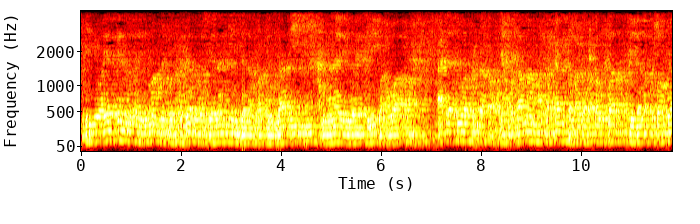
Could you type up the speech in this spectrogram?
diriwayatkan oleh Imam Ibn Hajar Al-Asqalani di dalam Fathul Bari mengenai riwayat ini bahwa ada dua pendapat. Yang pertama mengatakan telaga Kautsar di dalam surga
